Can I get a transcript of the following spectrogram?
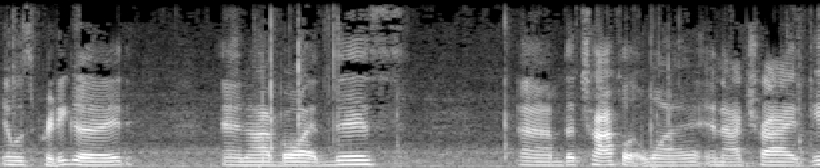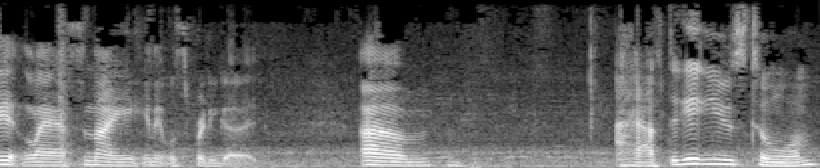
It was pretty good. And I bought this, um, the chocolate one, and I tried it last night, and it was pretty good. Um, I have to get used to them.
